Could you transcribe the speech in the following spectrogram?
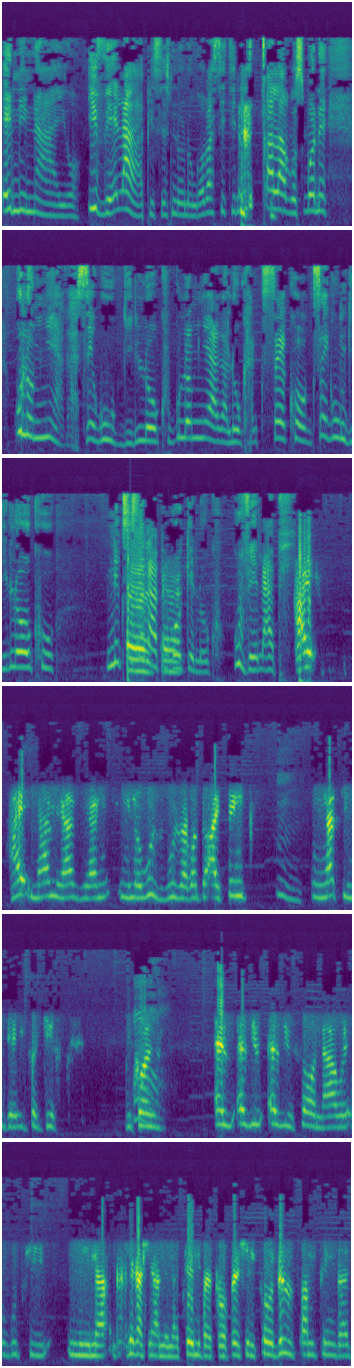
eninayo ivelaphi sesinono ngoba sithi nasicala sibone kulomnyaka sekungilokhu kulomnyaka lokhu akusekho sekungilokhu nikususelaphi Eh, eh. konke lokhu kuvelaphi hayi hayi nami yazi yani nginokuzibuza kodwa i think Mm. ngathi nje it's a gift because Oh. as as you as you saw nawe ukuthi mina kahle kahle I'm an attorney by profession so this is something that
